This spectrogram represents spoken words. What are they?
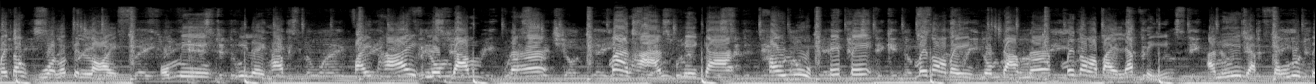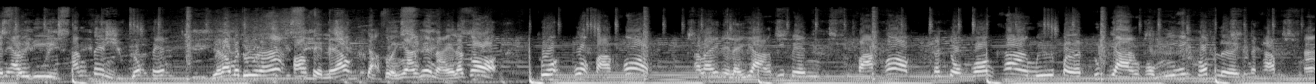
ไม่ต้องกลัวรถเป็นรอย ผมมีนี่เลยครับไฟท้ายลมดำนะฮะมาตรฐานอเมริกาเข้ารูปเป๊ะๆไม่ต้องเอาไปลมดำนะ ไม่ต้องเอาไปแรปสีอันนี้แบบตรงรุ่นเป็น LED ทั้งเส้นยกเส้นเดี๋ยวเรามาดูนะฮะตอนเสร็จแล้วจะสวยงามแค่ไหน แล้วก็พวกพวกฝาครอบอะไรหลาย ๆ อย่างที่เป็นฝาครอบกระจกมองข้างมือเปิดทุกอย่างผมมีให้ครบเลยนะครับอะ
